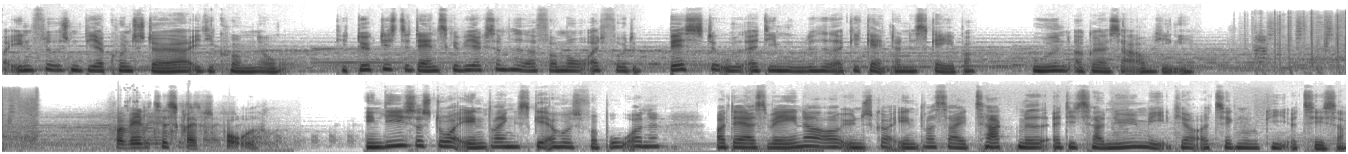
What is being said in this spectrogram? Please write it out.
og indflydelsen bliver kun større i de kommende år. De dygtigste danske virksomheder formår at få det bedste ud af de muligheder, giganterne skaber, uden at gøre sig afhængige. Farvel til skriftsproget. En lige så stor ændring sker hos forbrugerne, og deres vaner og ønsker ændrer sig i takt med, at de tager nye medier og teknologier til sig.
